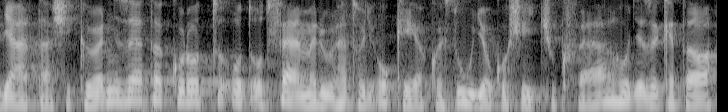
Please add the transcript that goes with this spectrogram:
gyártási környezet, akkor ott, ott, ott felmerülhet, hogy oké, okay, akkor ezt úgy okosítsuk fel, hogy ezeket a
